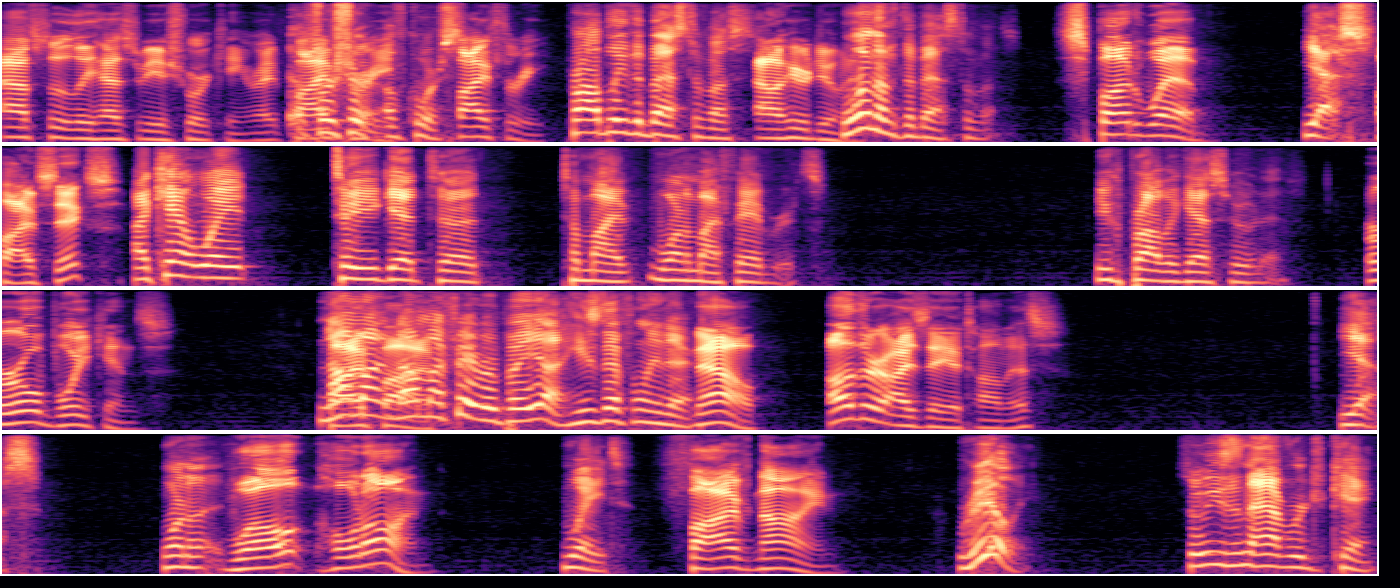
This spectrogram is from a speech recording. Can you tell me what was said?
absolutely has to be a short king, right? Uh, for sure, of course. Five three. Probably the best of us. Out here doing it. One of the best of us. Spud Webb, Yes. five six. I can't wait till you get to to my one of my favorites. You could probably guess who it is. Earl Boykins. Not Five, my not my favorite, but yeah, he's definitely there. Now, other Isaiah Thomas. yes. One of Well, hold on. wait. Five nine. Really? So he's an average king.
